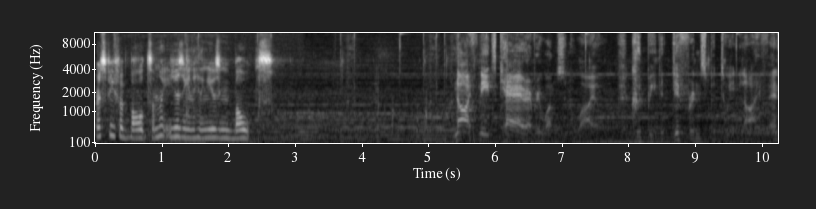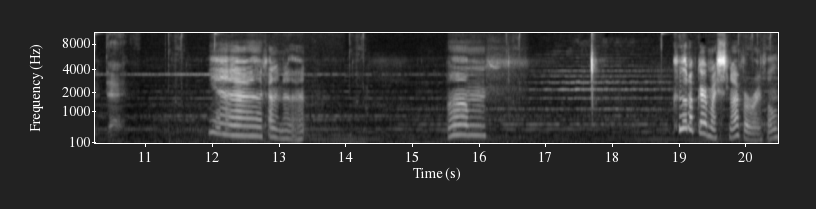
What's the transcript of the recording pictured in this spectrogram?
Recipe for bolts. I'm not using anything using bolts. Knife needs care every once in a while. Could be the difference between life and death. Yeah, I kind of know that. Um, could upgrade my sniper rifle.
